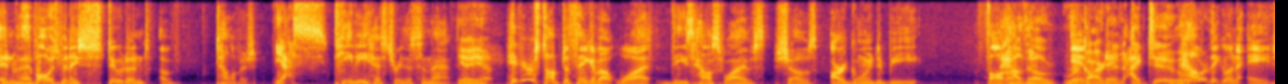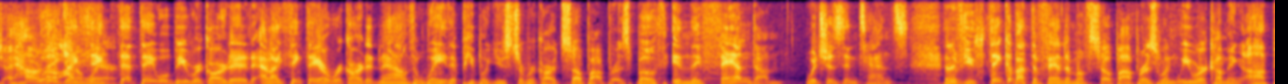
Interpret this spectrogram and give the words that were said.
and have always been a student of television, Yes. TV history, this and that. Yeah, yeah. Have you ever stopped to think about what these housewives shows are going to be thought How of? they'll in- regarded. I do. How are they going to age? How are well, they going to wear? I think that they will be regarded, and I think they are regarded now the way that people used to regard soap operas, both in the fandom, which is intense, and if you think about the fandom of soap operas when we were coming up,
